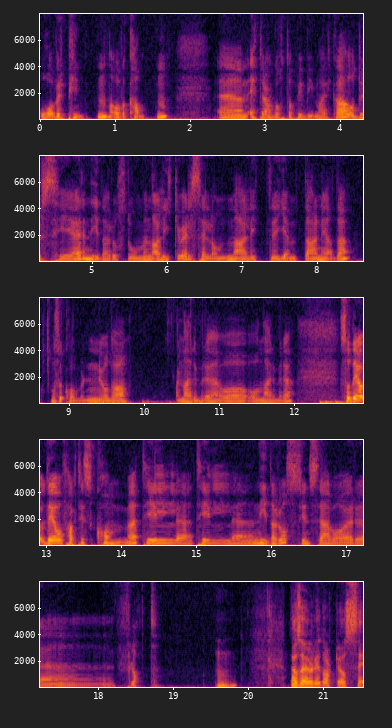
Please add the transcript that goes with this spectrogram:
over pynten, over kanten, eh, etter å ha gått opp i Bymarka. Og du ser Nidarosdomen allikevel, selv om den er litt gjemt der nede. Og så kommer den jo da nærmere og, og nærmere. Så det, det, å faktisk komme til, til Nidaros syns jeg var uh, flott. Mm. Ja, så er det litt artig å se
